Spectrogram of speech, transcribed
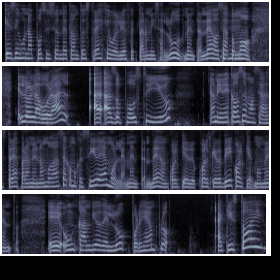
que si es una posición de tanto estrés que vuelve a afectar mi salud, ¿me entendés? O sea, como lo laboral, as opposed to you, a mí me causa demasiado estrés. Para mí una mudanza como que sí démosle, ¿me entendés? En cualquier, cualquier día cualquier momento. Eh, un cambio de look, por ejemplo. Aquí estoy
